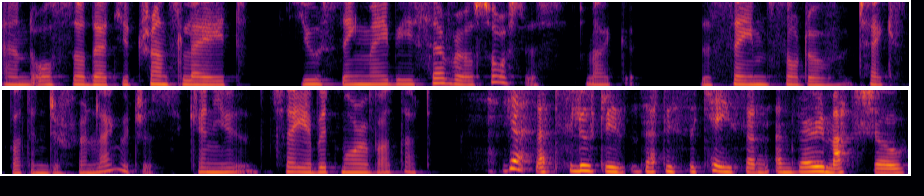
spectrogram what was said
and also that you translate using maybe several sources, like the same sort of text but in different languages. Can you say a bit more about that? Yes, absolutely. That is the case, and, and very much so.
